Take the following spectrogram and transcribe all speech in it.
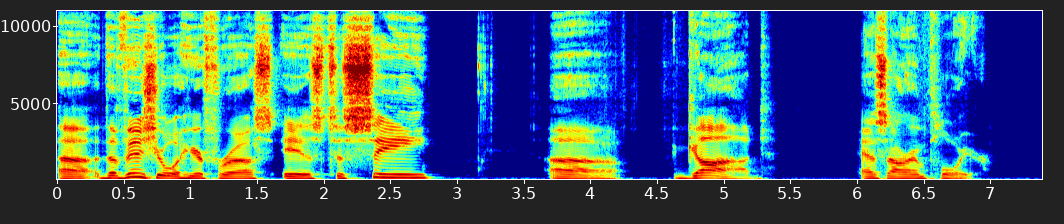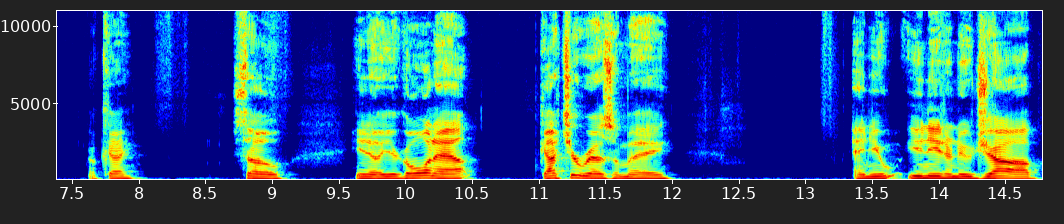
uh, the visual here for us is to see uh, God as our employer. Okay? So, you know, you're going out, got your resume, and you, you need a new job,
